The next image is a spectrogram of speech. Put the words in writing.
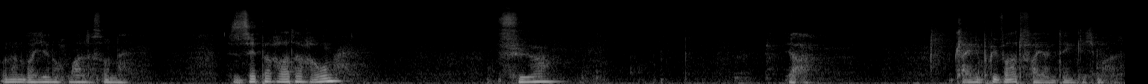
Und dann war hier nochmal so ein separater Raum für ja, kleine Privatfeiern, denke ich mal.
